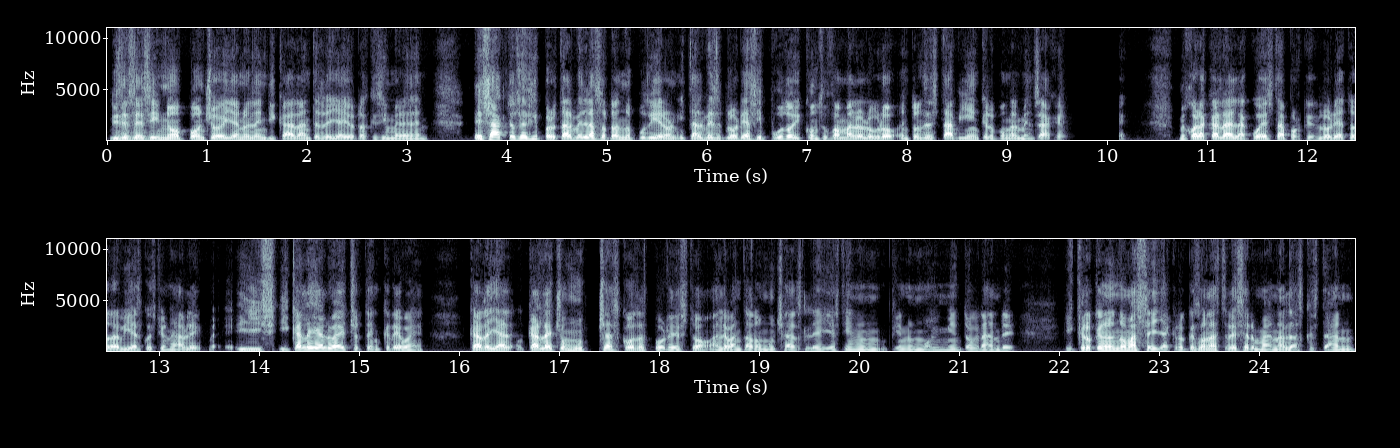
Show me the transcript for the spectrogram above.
Dice Ceci, no, Poncho, ella no es la indicada, antes de ella hay otras que sí merecen. Exacto, Ceci, pero tal vez las otras no pudieron y tal vez Gloria sí pudo y con su fama lo logró, entonces está bien que lo ponga el mensaje. Mejor a Carla de la Cuesta porque Gloria todavía es cuestionable. Y, Carla ya lo ha hecho, creo, ¿eh? Carla, ya, Carla ha hecho muchas cosas por esto, ha levantado muchas leyes, tiene un, tiene un movimiento grande. Y creo que no es nomás ella, creo que son las tres hermanas las que están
